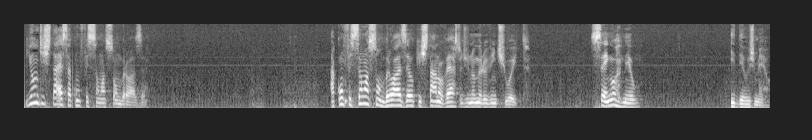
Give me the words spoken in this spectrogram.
E onde está essa confissão assombrosa? A confissão assombrosa é o que está no verso de número 28. Senhor meu e Deus meu.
